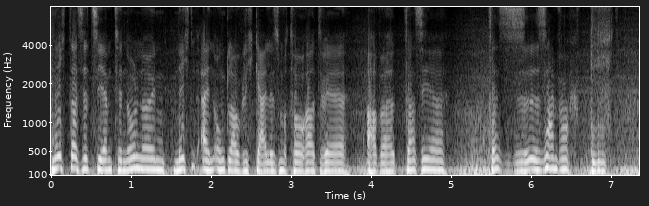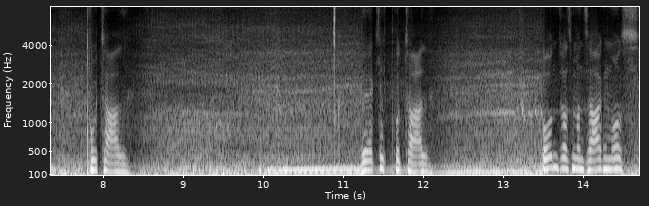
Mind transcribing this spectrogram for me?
nicht, dass jetzt die MT-09 nicht ein unglaublich geiles Motorrad wäre, aber das hier, das ist einfach brutal. Wirklich brutal. Und was man sagen muss,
